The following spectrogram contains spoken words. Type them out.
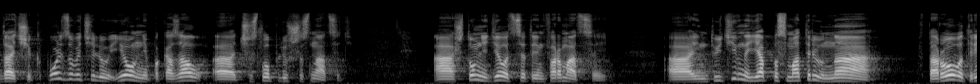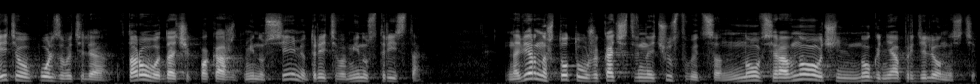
датчик к пользователю, и он мне показал число плюс 16. А что мне делать с этой информацией? А, интуитивно я посмотрю на второго, третьего пользователя. Второго датчик покажет минус 7, у третьего минус 300. Наверное, что-то уже качественное чувствуется, но все равно очень много неопределенности.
